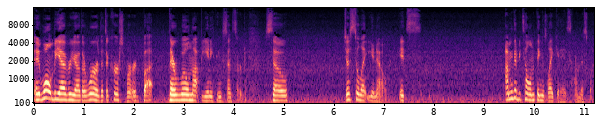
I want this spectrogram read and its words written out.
it won't be every other word that's a curse word, but there will not be anything censored. So, just to let you know, it's. I'm going to be telling things like it is on this one.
